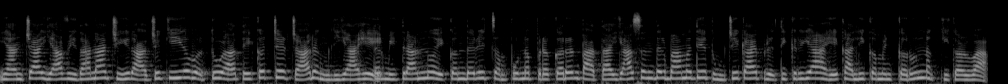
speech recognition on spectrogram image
यांच्या या विधानाची राजकीय वर्तुळात एकच चर्चा रंगली आहे. तर मित्रांनो एकंदरीत संपूर्ण प्रकरण पाहता या संदर्भामध्ये तुमची काय प्रतिक्रिया आहे खाली कमेंट करून नक्की નક્કી કરવા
